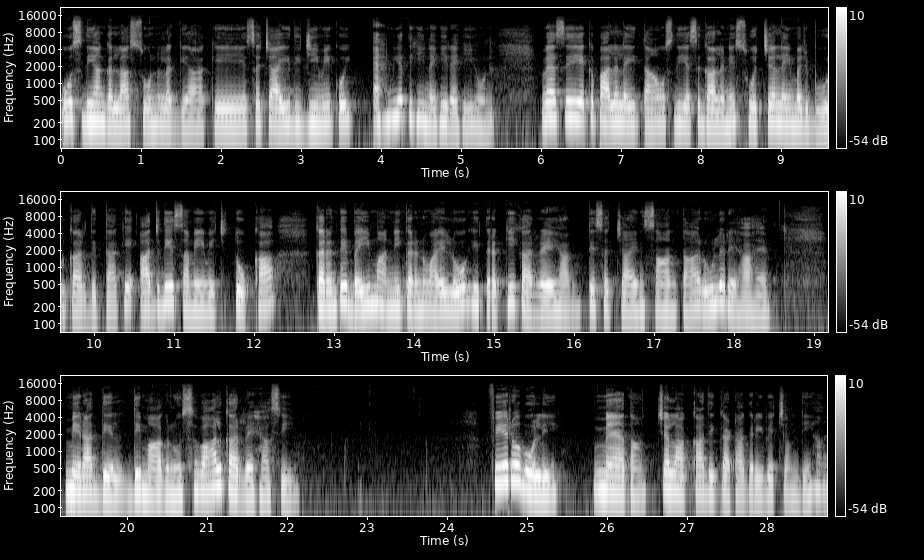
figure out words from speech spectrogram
ਉਸ ਦੀਆਂ ਗੱਲਾਂ ਸੁਣ ਲੱਗਿਆ ਕਿ ਸਚਾਈ ਦੀ ਜਿਵੇਂ ਕੋਈ ਅਹਿਮੀਅਤ ਹੀ ਨਹੀਂ ਰਹੀ ਹੁਣ। ਵੈਸੇ ਇੱਕ ਪਲ ਲਈ ਤਾਂ ਉਸ ਦੀ ਇਸ ਗੱਲ ਨੇ ਸੋਚਣ ਲਈ ਮਜਬੂਰ ਕਰ ਦਿੱਤਾ ਕਿ ਅੱਜ ਦੇ ਸਮੇਂ ਵਿੱਚ ਧੋਖਾ ਕਰਨ ਤੇ ਬੇਈਮਾਨੀ ਕਰਨ ਵਾਲੇ ਲੋਕ ਹੀ ਤਰੱਕੀ ਕਰ ਰਹੇ ਹਨ ਤੇ ਸੱਚਾ ਇਨਸਾਨ ਤਾਂ ਰੁਲ ਰਿਹਾ ਹੈ। ਮੇਰਾ ਦਿਲ ਦਿਮਾਗ ਨੂੰ ਸਵਾਲ ਕਰ ਰਿਹਾ ਸੀ। ਫਿਰ ਉਹ ਬੋਲੀ, ਮੈਂ ਤਾਂ ਚਲਾਕਾਂ ਦੀ ਕੈਟਾਗਰੀ ਵਿੱਚ ਆਉਂਦੀ ਹਾਂ,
